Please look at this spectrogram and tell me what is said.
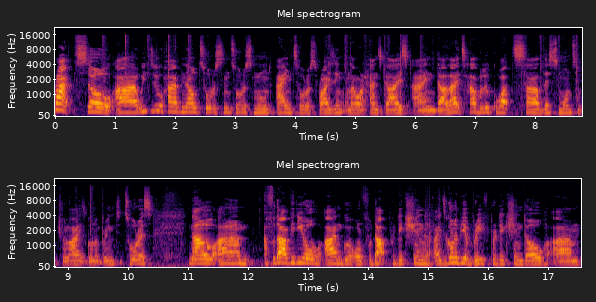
Right, so uh, we do have now Taurus and Taurus Moon and Taurus Rising on our hands, guys. And uh, let's have a look what uh, this month of July is going to bring to Taurus. Now, um, for that video, I'm go or for that prediction, it's going to be a brief prediction though. Um,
